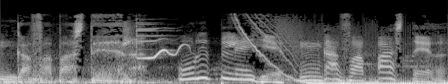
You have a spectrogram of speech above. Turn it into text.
Gafapaster. All Player. Gafapaster.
